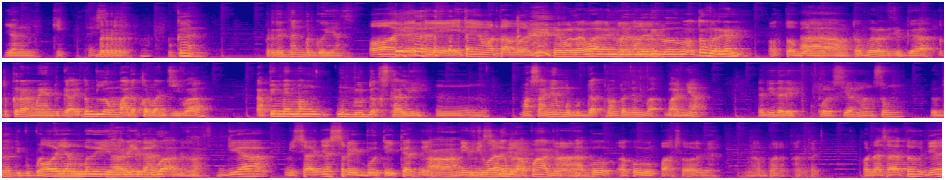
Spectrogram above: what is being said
yang kick ber bukan berdendang bergoyang. oh iya itu ya, itu yang pertama Yang pertama kan bulan bulan ini bulan Oktober kan? Oktober Ah, Oktober ada juga. Itu keramaian juga. Itu belum ada korban jiwa, tapi memang membludak sekali. hmm. Masanya membludak penontonnya ba- banyak. Jadi dari kepolisian langsung udah dibubarkan. Oh, yang beli di hari ini kan? kedua salah. dia misalnya seribu tiket nih Ah, ini misalnya berapa gitu Nah, kan? aku aku lupa soalnya apa angka kalau nggak salah tuh dia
